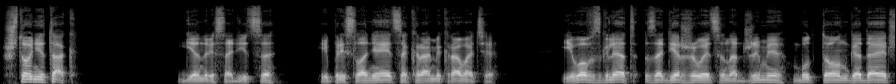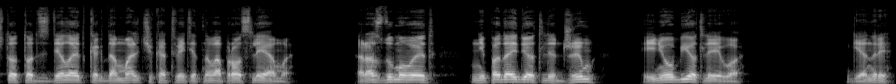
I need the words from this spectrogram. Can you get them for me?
«Что не так?» Генри садится и прислоняется к раме кровати. Его взгляд задерживается на Джимми, будто он гадает, что тот сделает, когда мальчик ответит на вопрос Лиама. Раздумывает, не подойдет ли Джим и не убьет ли его. «Генри,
